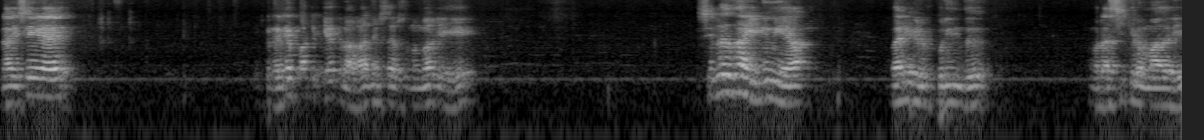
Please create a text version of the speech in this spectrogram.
நான் இசையை இப்போ நிறைய பாட்டு கேட்கலாம் ராஜன் சார் சொன்ன மாதிரி சிலதுதான் இனிமையா வரிகள் புரிந்து ரசிக்கிற மாதிரி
